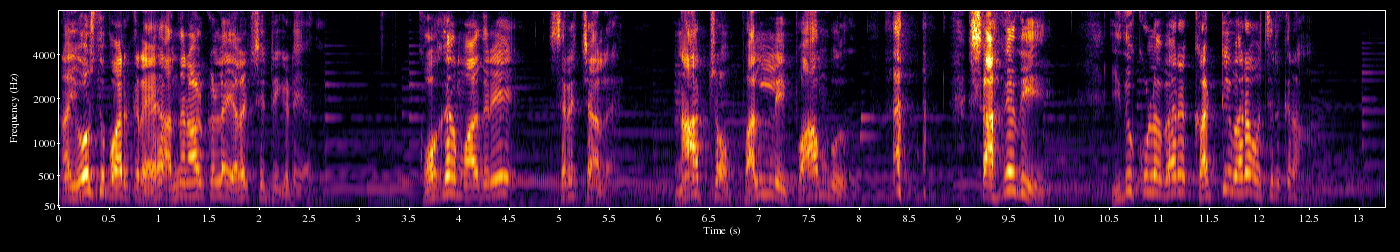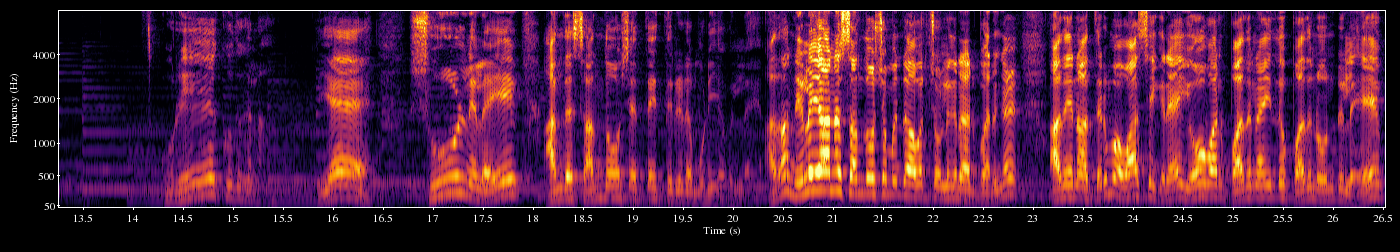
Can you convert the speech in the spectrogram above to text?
நான் யோசித்து பார்க்குறேன் அந்த நாட்களில் எலக்ட்ரிசிட்டி கிடையாது. கொகை மாதிரி சிறைச்சாலை. நாற்றம் பல்லி பாம்பு சகதி. இதுக்குள்ளே வேற கட்டி வேற வச்சிருக்கிறான். ஒரே குதுகலாம். ஏன்? சூழ்நிலை அந்த சந்தோஷத்தை திருட முடியவில்லை. அதான் நிலையான சந்தோஷம் என்று அவர் சொல்லுகிறார் பாருங்கள். அதை நான் திரும்ப வாசிக்கிறேன். யோவான் பதினைந்து பதினொன்றிலே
